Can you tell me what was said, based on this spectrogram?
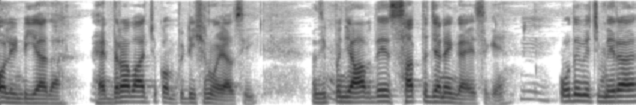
올 ਇੰਡੀਆ ਦਾ। ਹైదరాబాద్ ਚ ਕੰਪੀਟੀਸ਼ਨ ਹੋਇਆ ਸੀ। ਅਸੀਂ ਪੰਜਾਬ ਦੇ 7 ਜਣੇ ਗਏ ਸੀਗੇ। ਉਹਦੇ ਵਿੱਚ ਮੇਰਾ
